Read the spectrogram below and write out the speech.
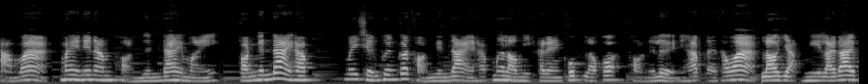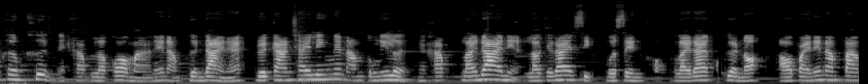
ถามว่าไม่แนะนำถอนเงินได้ไหมถอนเงินได้ครับ ไม่เชิญเพื่อนก็ถอนเงินได้นะครับ เมื่อเรามีคะแนนครบเราก็ถอนได้เลยนะครับ แต่ถ้าว่าเราอยากมีรายได้เพิ่มขึ้นนะครับเราก็มาแนะนำเพื่อนได้นะ โดยการใช้ลิงก์แนะนำตรงนี้เลยนะครับ รายได้เนี่ยเราจะได้ 10%ของรายได้ของเพื่อนเนาะ เอาไปแนะนำตาม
